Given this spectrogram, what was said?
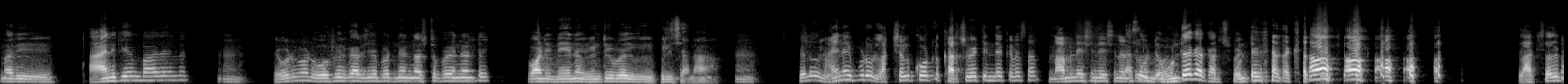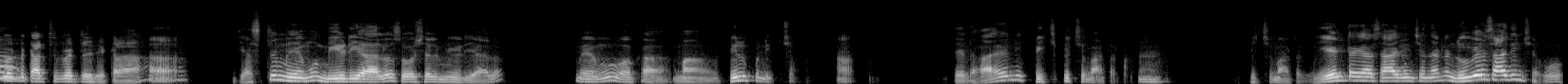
మరి ఆయనకేం బాధ అయింది ఉమ్, ఎవడు వాడు? ఓఫీర్ గారు చేపట్టి నేను నష్టపోయానంటే వాడిని నేను ఇంటికి పోయి పిలిచానా? ఆయన ఇప్పుడు లక్షల కోట్లు ఖర్చు పెట్టింది ఎక్కడ సార్? నామినేషన్ వేసినట్టు ఉంటేగా ఖర్చు ఉంటే పెట్టే కదా. లక్షల కోట్లు ఖర్చు పెట్టేది ఇక్కడ. జస్ట్ మేము మీడియాలో సోషల్ మీడియాలో మేము ఒక మా పిలుపునిచ్చాం. అది పిచ్చి పిచ్చి మాటలు. పిచ్చి మాటలు. ఏంటయ్యా సాధించిందంటే నువ్వేం సాధించావు.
